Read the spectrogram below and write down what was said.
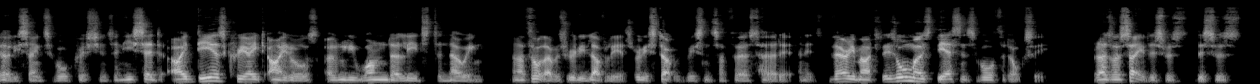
early saints of all Christians, and he said, "Ideas create idols. Only wonder leads to knowing." And I thought that was really lovely. It's really stuck with me since I first heard it. And it's very much, it's almost the essence of orthodoxy. But as I say, this was, this was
